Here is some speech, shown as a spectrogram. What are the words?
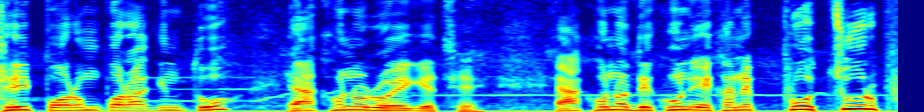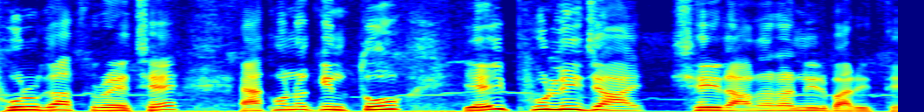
সেই পরম্পরা কিন্তু এখনও রয়ে গেছে। এখনও দেখুন এখানে প্রচুর ফুল গাছ রয়েছে। এখনও কিন্তু এই ফুলই যায় সেই রাধারানীর বাড়িতে।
